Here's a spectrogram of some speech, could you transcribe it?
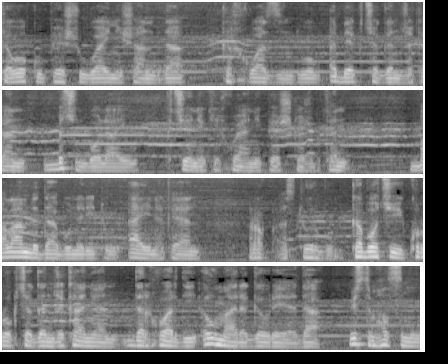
کە وەکو پێشوو وای نیشان بدا کە خوا زیندووە و ئەبێ کچە گەنجەکان بچن بۆ لای و کچێنێکی خۆیانی پێشکەش بکەن، بەڵام لە داب و نەریت و ئایینەکەیان ڕق ئەستوور بووم. کە بۆچی کوڕ و کچە گەنجەکانیان دەرخواردی ئەو مارە گەورەیە دا، ویستم هەڵسم و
